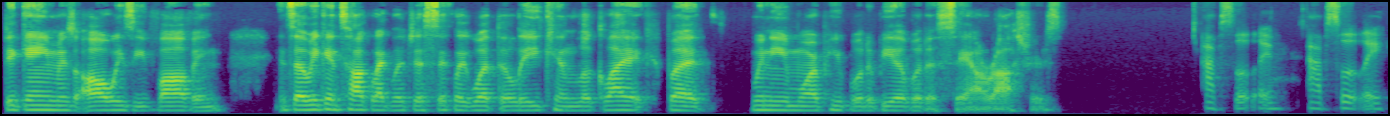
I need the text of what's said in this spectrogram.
the game is always evolving and so we can talk like logistically what the league can look like but we need more people to be able to stay on rosters Absolutely. Absolutely.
